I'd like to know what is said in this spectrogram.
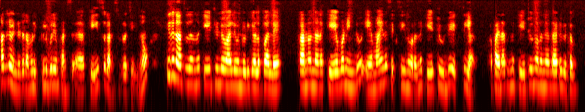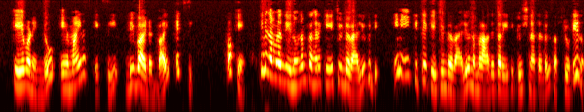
അതിന് വേണ്ടിയിട്ട് നമ്മൾ ഇക്വിലിബ്രിയം കേസ് കൺസിഡർ ചെയ്യുന്നു. ഇതിനകത്ത് നിന്ന് കെ ടുവിന്റെ വാല്യൂ കണ്ടുപിടിക്കാൻ എളുപ്പമല്ലേ? കാരണം എന്താണ്? K one into A minus X എന്ന് പറയുന്നത് കെ ടു ഇന്റു എക്സ് ആണ്. അപ്പൊ അതിനകത്ത് നിന്ന് കെ ടു എന്ന് പറയുന്നത് എന്തായിട്ട് കിട്ടും? K one into A minus X divided by X okay ഇനി നമ്മൾ എന്ത് ചെയ്യുന്നു? നമുക്ക് അങ്ങനെ കെ ടുവിന്റെ വാല്യൂ കിട്ടി. ഇനി ഈ കിട്ടിയ കെ ടുവിന്റെ വാല്യൂ നമ്മൾ ആദ്യത്തെ റേറ്റ് ഇക്വേഷനകത്തോട്ട് സബ്സ്റ്റിറ്റ്യൂട്ട് ചെയ്യുന്നു.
